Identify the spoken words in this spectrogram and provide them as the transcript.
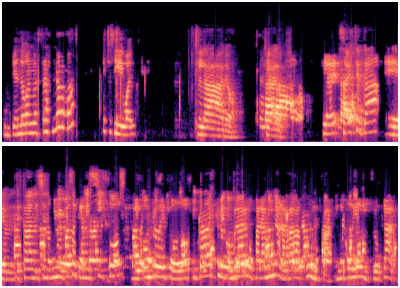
cumpliendo con nuestras normas, esto sigue igual. Claro, claro. Sabes que acá eh, te estaban diciendo, a mí me pasa que a mis hijos me compro de todo y cada vez que me compraba algo para mí me agarraba culpa y no podía disfrutar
